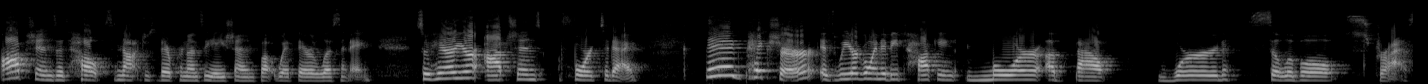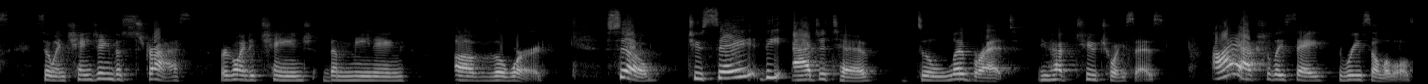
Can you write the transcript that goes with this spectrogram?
options. It helps not just their pronunciation, but with their listening. So here are your options for today. Big picture is we are going to be talking more about word syllable stress. So in changing the stress, we're going to change the meaning of the word. So to say the adjective deliberate, you have two choices. I actually say three syllables,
